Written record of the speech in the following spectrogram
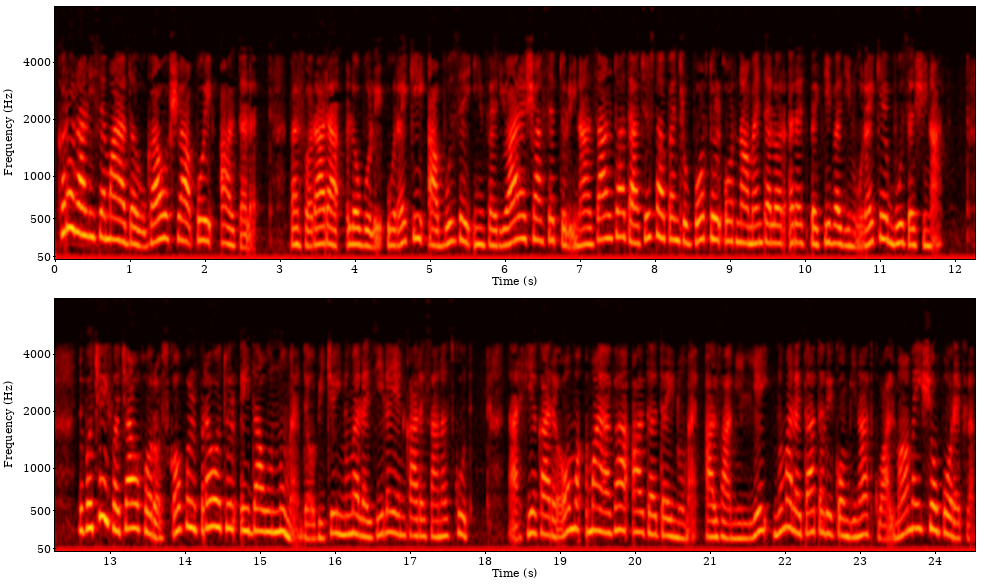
cărora li se mai adăugau și apoi altele. Perforarea lobului urechii, a buzei inferioare și a septului nazal, toate acestea pentru portul ornamentelor respective din ureche, buză și nas. După ce îi făceau horoscopul, preotul îi dau un nume, de obicei numele zilei în care s-a născut, dar fiecare om mai avea alte trei nume, al familiei, numele tatălui combinat cu al mamei și o poreclă.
